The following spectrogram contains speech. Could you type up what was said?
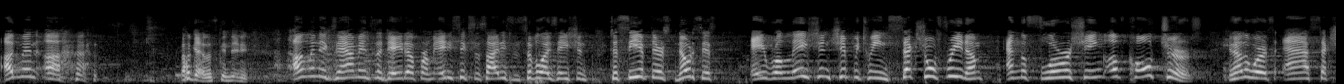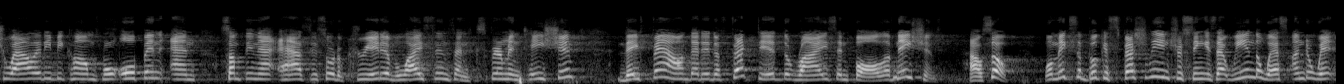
Unwin. Uh, okay, let's continue. Unwin examines the data from 86 societies and civilizations to see if there's, notice this, a relationship between sexual freedom and the flourishing of cultures. In other words, as sexuality becomes more open and something that has this sort of creative license and experimentation, they found that it affected the rise and fall of nations. How so? What makes the book especially interesting is that we in the West underwent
